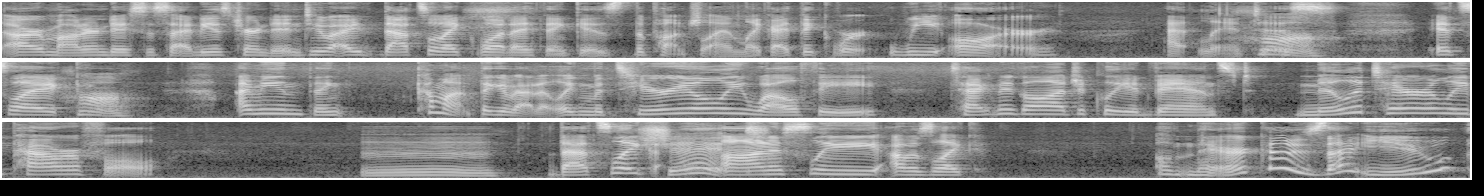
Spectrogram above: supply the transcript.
our modern day society has turned into. I that's like what I think is the punchline. Like I think we're we are Atlantis. Huh. It's like Huh. I mean, think. Come on, think about it. Like materially wealthy, technologically advanced, militarily powerful. Mm. That's like Shit. honestly, I was like, America, is that you?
